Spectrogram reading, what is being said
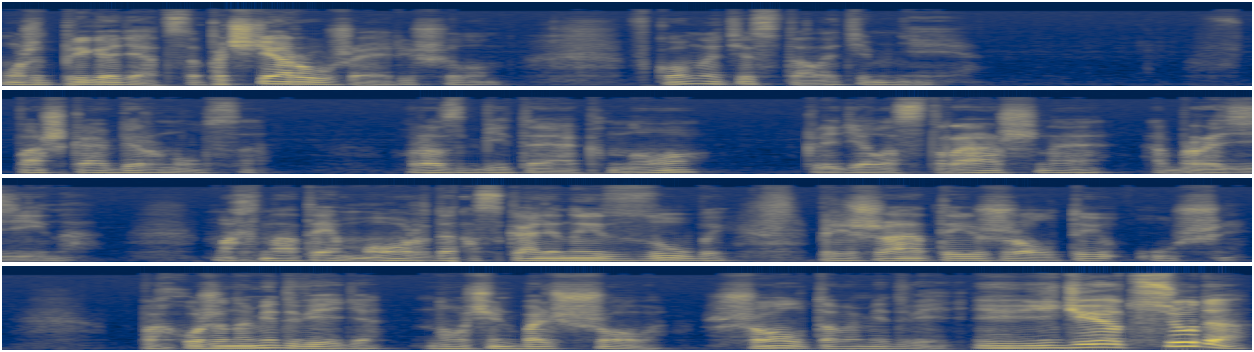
Может пригодятся. Почти оружие, решил он. В комнате стало темнее. Пашка обернулся. В разбитое окно глядела страшная абразина. Мохнатая морда, оскаленные зубы, прижатые желтые уши. Похоже на медведя, но очень большого, желтого медведя. «Иди отсюда!»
